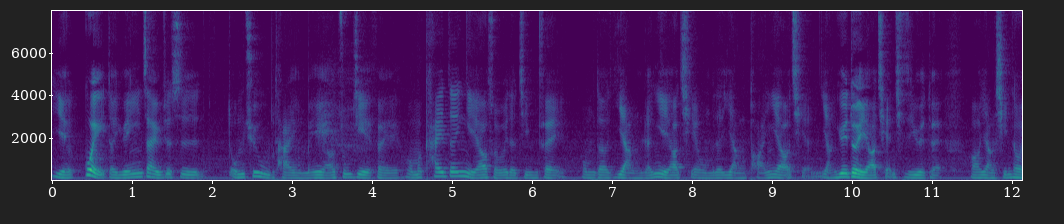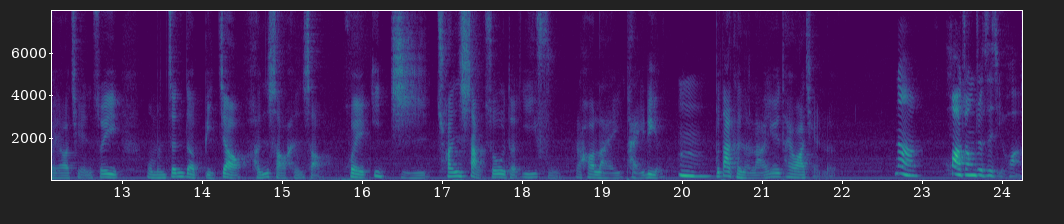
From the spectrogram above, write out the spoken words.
也贵的原因在于，就是我们去舞台，我们也要租借费，我们开灯也要所谓的经费，我们的养人也要钱，我们的养团也要钱，养乐队也要钱，其实乐队哦养行头也要钱，所以我们真的比较很少很少。会一直穿上所有的衣服，然后来排练。嗯，不大可能啦，因为太花钱了。那化妆就自己化？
